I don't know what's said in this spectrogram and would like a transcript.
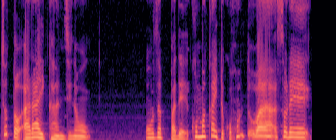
ちょっと荒い感じの大雑把で細かいとこ、本当はそれ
